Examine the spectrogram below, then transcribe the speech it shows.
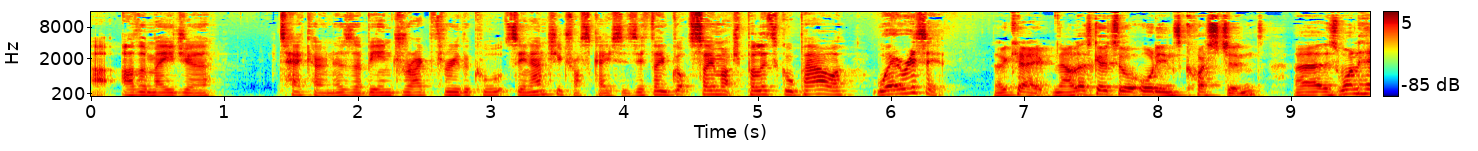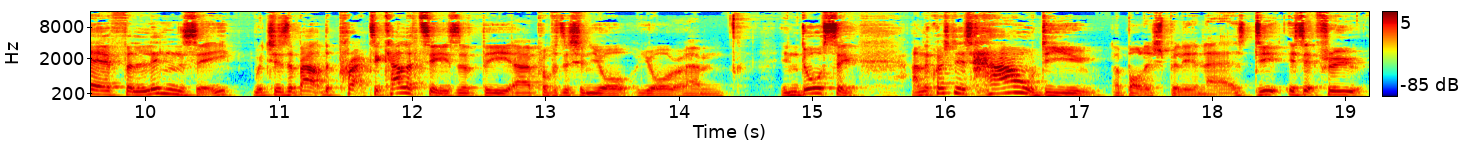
uh, other major tech owners are being dragged through the courts in antitrust cases. If they've got so much political power, where is it? Okay, now let's go to audience questions. Uh, there's one here for Linsey, which is about the practicalities of the uh, proposition you're you're um, endorsing. And the question is, how do you abolish billionaires? Do, is it through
